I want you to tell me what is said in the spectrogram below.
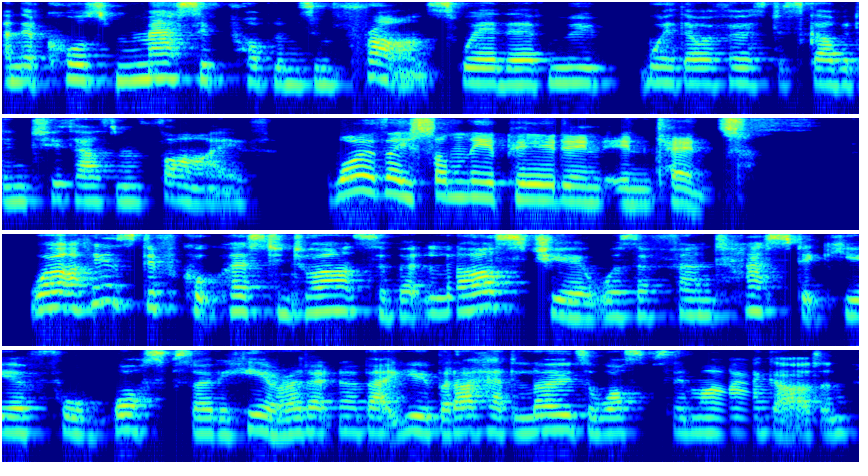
And they've caused massive problems in France where they've moved where they were first discovered in 2005. Why have they suddenly appeared in, in Kent? Well, I think it's a difficult question to answer, but last year was a fantastic year for wasps over here. I don't know about you, but I had loads of wasps in my garden.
